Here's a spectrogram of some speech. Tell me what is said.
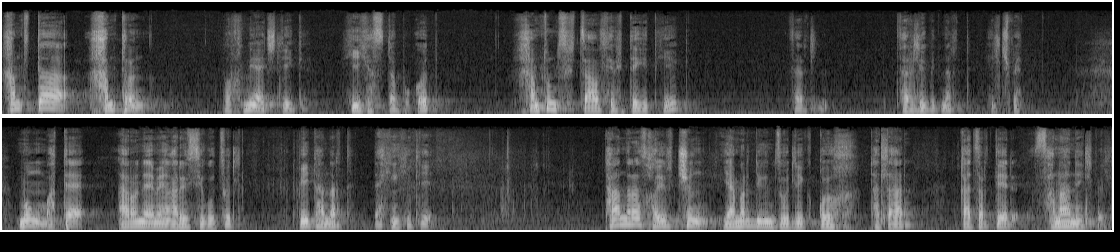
Хамтдаа хамтран Бурхны ажлыг хийх ёстой бөгөөд хамт үнсэх заавал хэрэгтэй гэдгийг зарлиг бид нарт хэлж байна. Мөн Матай 18:19-ыг үзвэл би та нарт дахин хэлье. Та нараас хоёрчин ямар нэгэн зүйлийг гуйх талаар газар дээр санаа нийлбэл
